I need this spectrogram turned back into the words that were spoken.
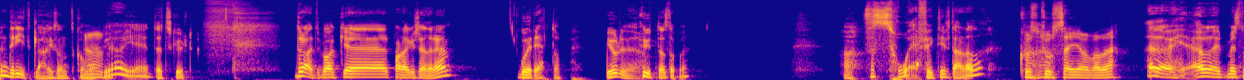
men dritglad, ikke sant? Kom opp, ja, ja, dødskult. Drar jeg tilbake et par dager senere, går rett opp, Gjorde du det? uten å stoppe. Så så effektivt er det, da. Hvor stor seier var det? Det er jo mest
